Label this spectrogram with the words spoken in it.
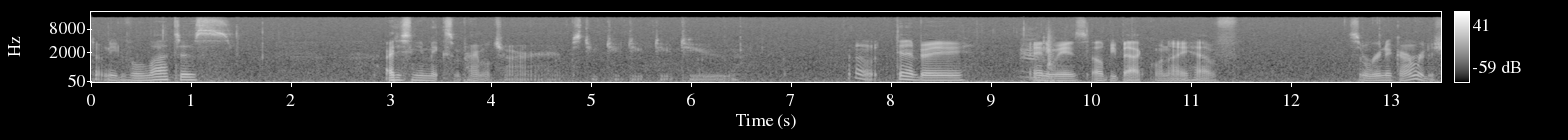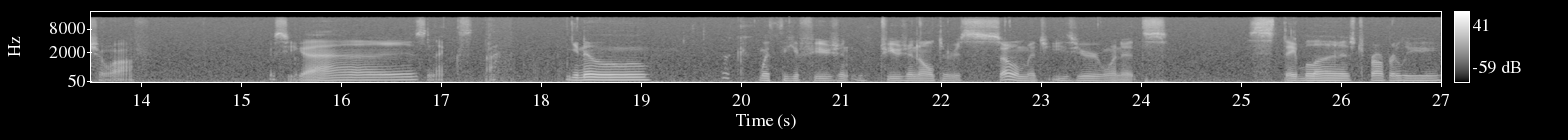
Don't need Volatus. I just need to make some primal charms. Do, do, do, do, do. Oh. Anyways, I'll be back when I have some runic armor to show off. We'll see you guys next. Bye. You know, work with the fusion fusion altar is so much easier when it's stabilized properly.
